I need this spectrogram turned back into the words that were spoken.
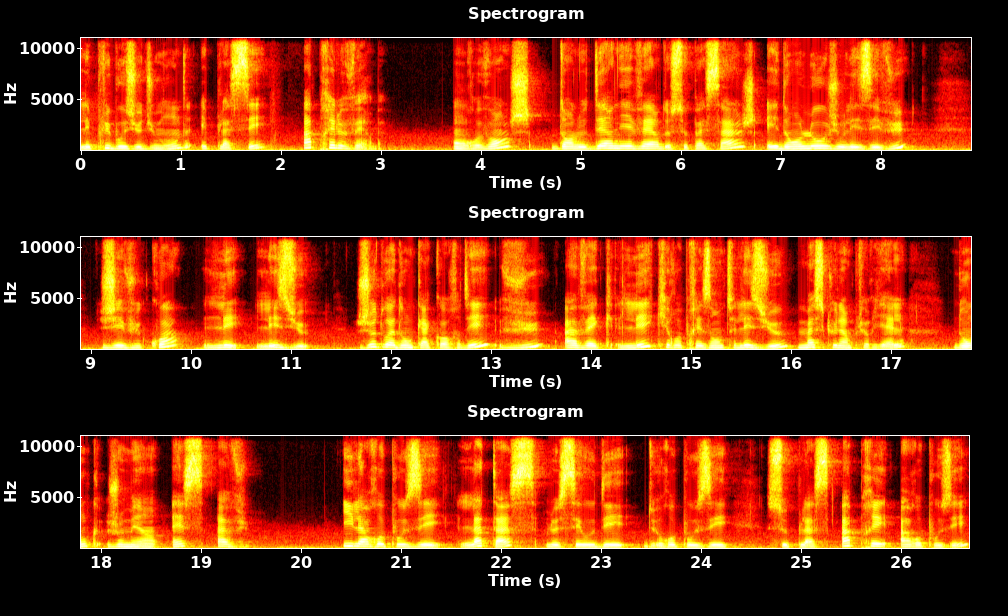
les plus beaux yeux du monde, est placé après le verbe. En revanche, dans le dernier vers de ce passage, et dans l'eau je les ai vus, j'ai vu quoi? Les, les yeux. Je dois donc accorder vu avec les qui représentent les yeux, masculin pluriel, donc je mets un S à vue. Il a reposé la tasse, le COD de reposer se place après à reposer,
